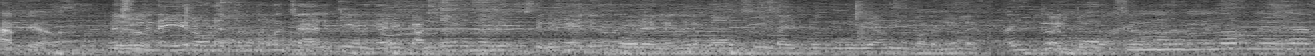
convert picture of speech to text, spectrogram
ഹാപ്പിയാണ്. ഈ റോൾ എത്രത്തോളം ചാലഞ്ച് ചെയ്യണം? കാര്യം കണ്ടുവരുന്ന ഒരു സിനിമയിൽ പോലെയല്ലേ. ഇതൊരു ബോക്സിംഗ് ടൈപ്പ് മൂവിയാണെന്ന് പറഞ്ഞു അല്ലേ ഇത് ബോക്സിംഗ് മൂവി എന്ന് പറഞ്ഞു കഴിഞ്ഞാൽ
